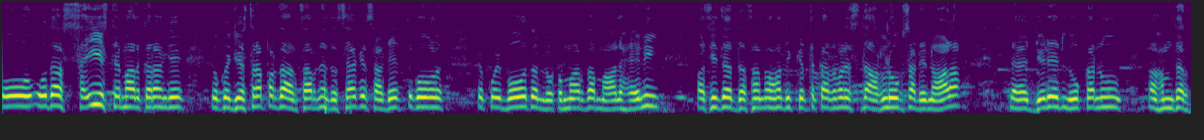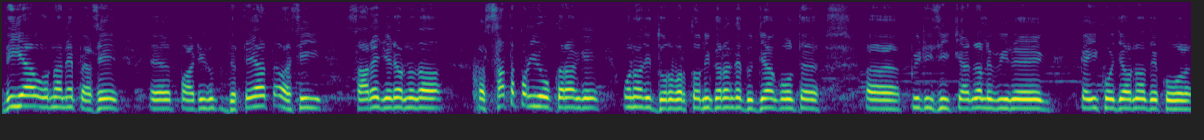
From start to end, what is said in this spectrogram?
ਉਹ ਉਹਦਾ ਸਹੀ ਇਸਤੇਮਾਲ ਕਰਾਂਗੇ, ਕਿਉਂਕਿ ਜਿਸ ਤਰ੍ਹਾਂ ਪ੍ਰਧਾਨ ਸਾਹਿਬ ਨੇ ਦੱਸਿਆ ਕਿ ਸਾਡੇ ਕੋਲ ਤੇ ਕੋਈ ਬਹੁਤ ਲੁੱਟਮਾਰ ਦਾ ਮਾਲ ਹੈ ਨਹੀਂ, ਅਸੀਂ ਤਾਂ ਦਸਾਂ ਨੌਹਾਂ ਦੀ ਕਿਰਤ ਕਰਨ ਵਾਲੇ ਸਧਾਰਨ ਲੋਕ ਸਾਡੇ ਨਾਲ ਆ ਜਿਹੜੇ ਲੋਕਾਂ ਨੂੰ ਹਮਦਰਦੀ ਆ, ਉਹਨਾਂ ਨੇ ਪੈਸੇ ਪਾਰਟੀ ਨੂੰ ਦਿੱਤੇ ਆ, ਤਾਂ ਅਸੀਂ ਸਾਰੇ ਜਿਹੜੇ ਉਹਨਾਂ ਦਾ ਸਤ ਪ੍ਰਯੋਗ ਕਰਾਂਗੇ, ਉਹਨਾਂ ਦੀ ਦੁਰਵਰਤੋਂ ਨਹੀਂ ਕਰਾਂਗੇ। ਦੂਜਿਆਂ ਕੋਲ ਤੇ ਪੀਟੀਸੀ ਚੈਨਲ ਵੀ ਨੇ ਕਈ ਕੁਝ ਆ ਉਹਨਾਂ ਦੇ ਕੋਲ,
